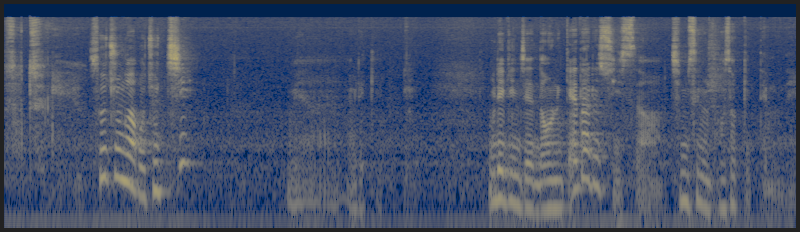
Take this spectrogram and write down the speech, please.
소중해요. 소중하고 좋지? 뭐야 우리 애기. 우리 애기 이제 너는 깨달을 수 있어. 짐승을 벗었기 때문에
